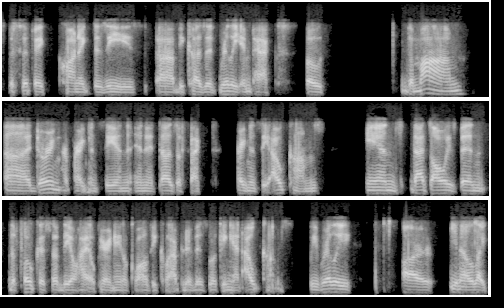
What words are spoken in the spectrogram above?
specific chronic disease uh, because it really impacts both the mom uh, during her pregnancy, and, and it does affect pregnancy outcomes. And that's always been the focus of the Ohio Perinatal Quality Collaborative is looking at outcomes. We really are, you know, like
